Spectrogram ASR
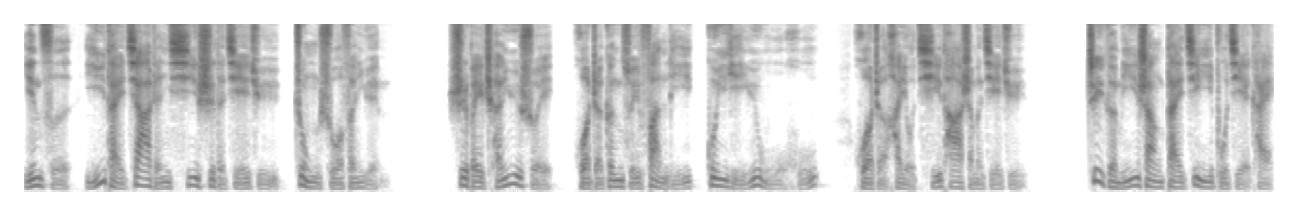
因此，一代佳人西施的结局众说纷纭：是被沉于水，或者跟随范蠡归隐于五湖，或者还有其他什么结局？这个谜尚待进一步解开。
